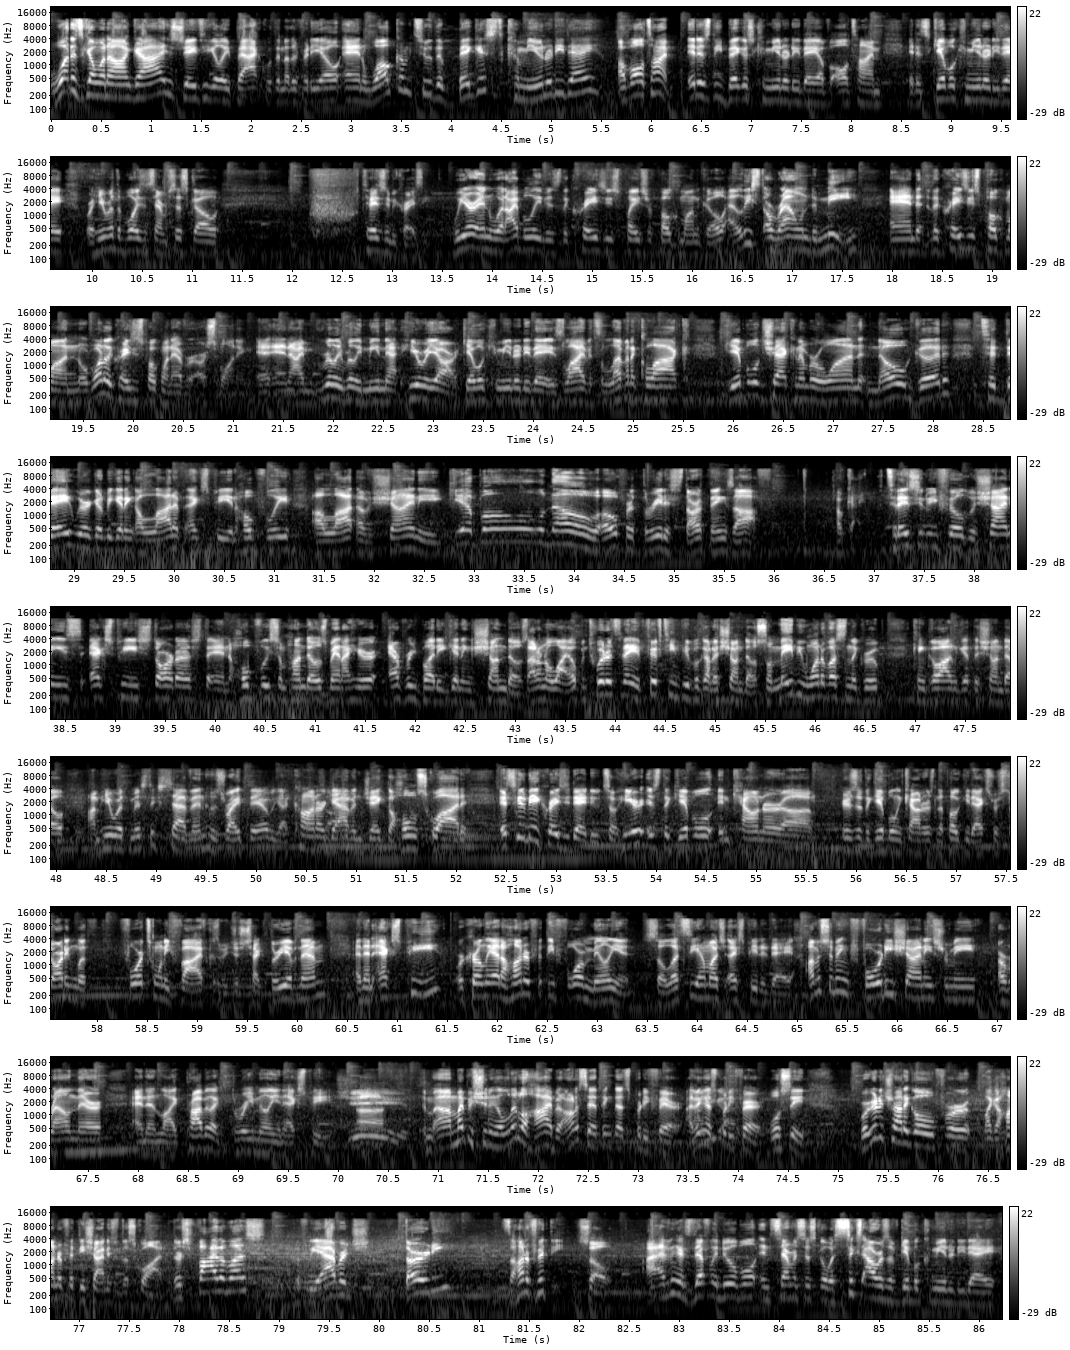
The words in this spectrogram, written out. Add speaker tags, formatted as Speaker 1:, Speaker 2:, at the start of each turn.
Speaker 1: What is going on guys? JT Gily back with another video and welcome to the biggest community day of all time. It is the biggest community day of all time. It is Gible Community Day. We're here with the boys in San Francisco. Today's gonna be crazy. We are in what I believe is the craziest place for Pokemon Go, at least around me, and the craziest Pokemon, or one of the craziest Pokemon ever, are spawning. And, and I really, really mean that. Here we are. Gible Community Day is live. It's 11 o'clock. Gible check number one, no good. Today we're going to be getting a lot of XP and hopefully a lot of shiny. Gible, no. 0 for 3 to start things off. Okay. Today's gonna be filled with shinies, XP, Stardust, and hopefully some hundos. Man, I hear everybody getting shundos. I don't know why. Open Twitter today and 15 people got a shundo. So maybe one of us in the group can go out and get the shundo. I'm here with Mystic 7, who's right there. We got Connor, Gavin, Jake, the whole squad. It's gonna be a crazy day, dude. So here is the Gible encounter. Uh, here's the Gible encounters in the Pokédex. We're starting with 425 because we just checked three of them. And then XP, we're currently at 154 million. So let's see how much XP today. I'm assuming 40 shinies for me around there, and then like probably like 3 million XP. Uh, I might be shooting a little high, but honestly, I think that's pretty fair. I think that's pretty fair. We'll see. We're gonna try to go for like 150 shinies with the squad. There's five of us. If we average 30, it's 150. So I think it's definitely doable in San Francisco with six hours of Gible Community Day.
